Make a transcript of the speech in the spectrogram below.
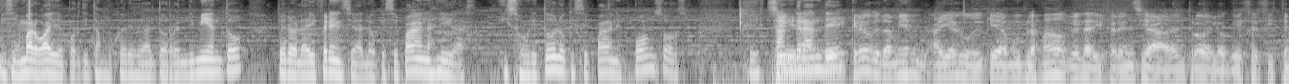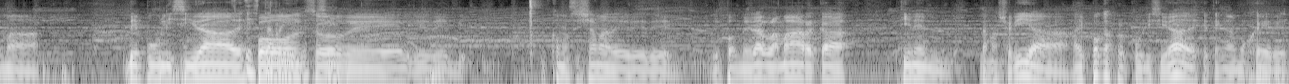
Y sin embargo hay deportistas mujeres de alto rendimiento, pero la diferencia, lo que se paga en las ligas y sobre todo lo que se paga en sponsors es Sí, tan grande. eh, creo que también hay algo que queda muy plasmado, que es la diferencia dentro de lo que es el sistema de publicidad, de Es terrible, sponsor, sí. de, de- de- de- ¿Cómo se llama? De ponderar la marca. Tienen, la mayoría, hay pocas publicidades que tengan mujeres.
